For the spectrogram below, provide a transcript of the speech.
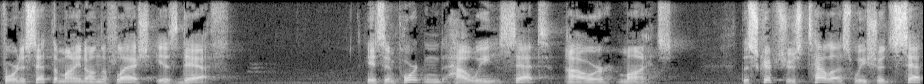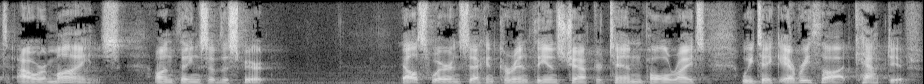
For to set the mind on the flesh is death. It's important how we set our minds. The scriptures tell us we should set our minds on things of the Spirit. Elsewhere in 2 Corinthians chapter 10, Paul writes, We take every thought captive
